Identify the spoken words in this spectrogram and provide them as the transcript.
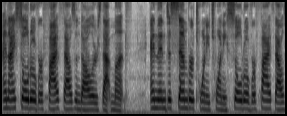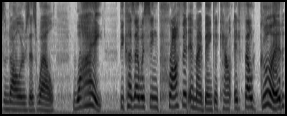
and I sold over $5,000 that month and then December 2020 sold over $5,000 as well. Why? Because I was seeing profit in my bank account. It felt good.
